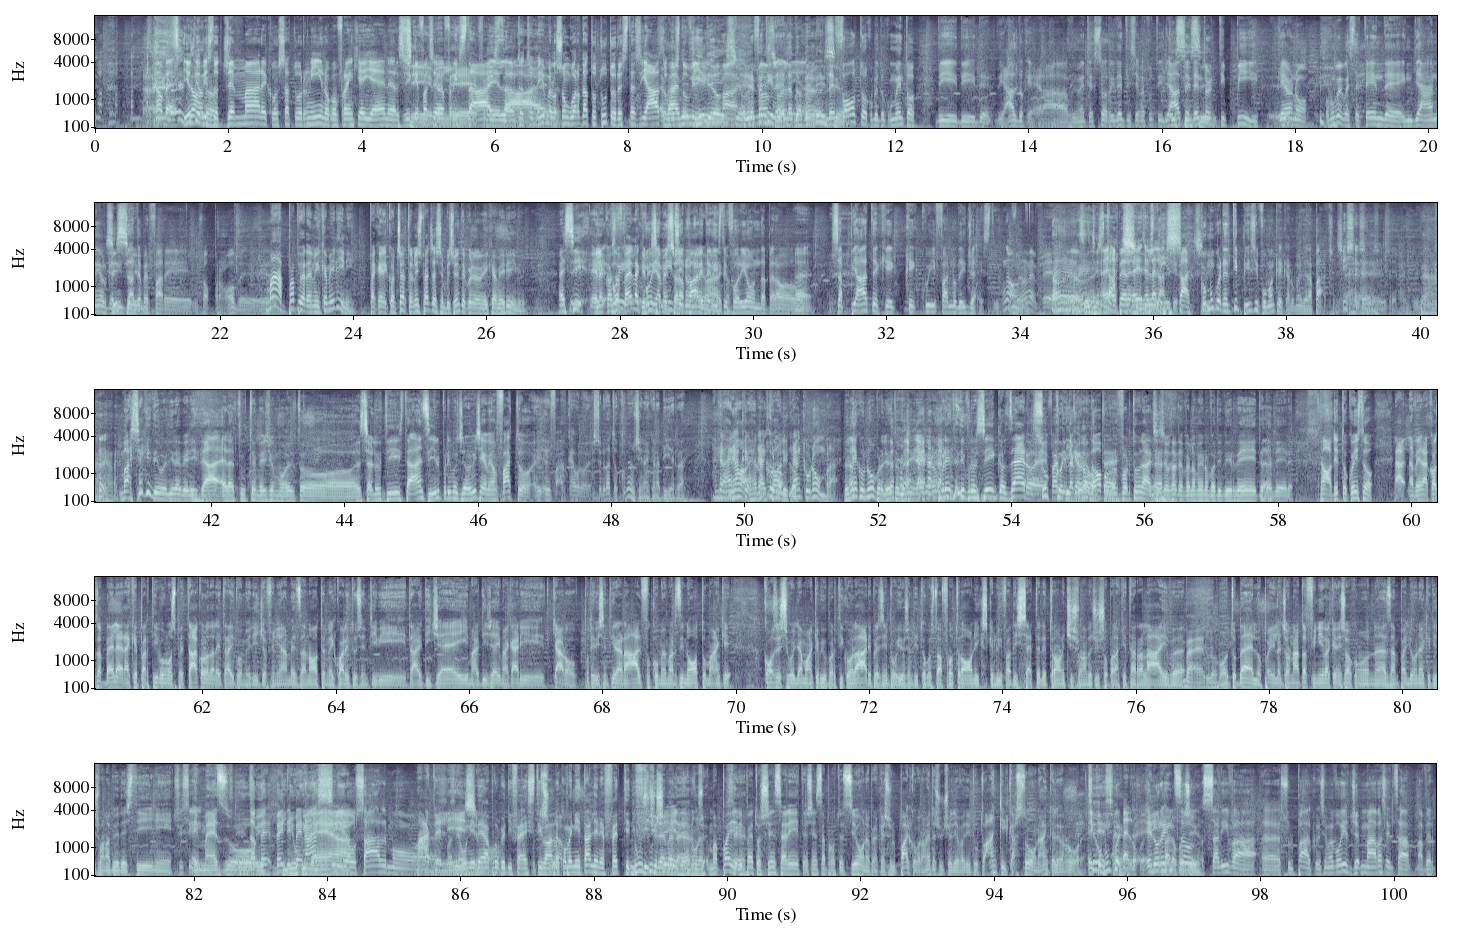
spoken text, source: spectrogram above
No, beh, io No, ti ho visto no. gemmare con Saturnino, con Frankie Energy Sì, che faceva freestyle. Ho detto, freestyle. io me lo sono guardato tutto, ero estasiato Eh, è questo video. Ma in Bellissimo, effetti le, bellissimo, le- bellissimo. le foto come documento di, di- di- di Aldo che era ovviamente sorridente insieme a tutti gli altri sì, dentro sì. il TP che erano comunque queste tende indiane organizzate sì. per fare non so, prove Ma proprio erano i camerini, perché il concerto in spiaggia semplicemente quello erano i camerini. Eh sì, e la cosa voi, bella è che lui voi si è messo amici alla non pari. avete visto in Marco. fuori onda però Eh. sappiate che, che qui fanno dei gesti No, non è vero. Eh, È- gestacci, è, per- è- è la lista. Comunque nel TP si fuma anche il calume della pace Sì, sì, sì, Eh, sì, sì. eh, Ma sai che devo dire la verità? Era tutto invece molto salutista. Anzi, io il primo Giovovic che abbiamo fatto, e, e fa, cavolo, sono arrivato, come non c'è neanche la birra? Eh, no, neanche, neanche un- neanche un'ombra Non neanche un'ombra, gli ho detto così, neanche un'ombretta di prosecco, zero. Succo di da dopo, per fortuna, ci sono state perlomeno un po' di birrette da bere. No, detto questo, la, la vera cosa bella era che partiva uno spettacolo dalle 3 di pomeriggio fino a mezzanotte, nel quale tu sentivi dal DJ, ma il DJ magari, chiaro, potevi sentire Ralph come Marzinotto, ma anche cose, se vogliamo, anche più particolari. Per esempio, io ho sentito questo Afrotronics che lui fa dei set elettronici suonandoci sopra la chitarra live. Bello. Molto bello, poi la giornata finiva che ne so con eh, Zampaglione che ti suona due destini Sì, sì. e in mezzo da Be- i Benny Benassi o Salmo Ma eh, bellissimo. È un'idea proprio di festival, come in Italia in effetti è difficile succede, vederle. non su- ma poi Sì. ripeto senza rete, senza protezione, perché sul palco veramente succedeva di tutto, anche il castrone, anche l'errore. E Sì, comunque sì. Bello così. e Lorenzo Bello così. saliva eh, sul palco insieme a voi e gemmava senza aver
